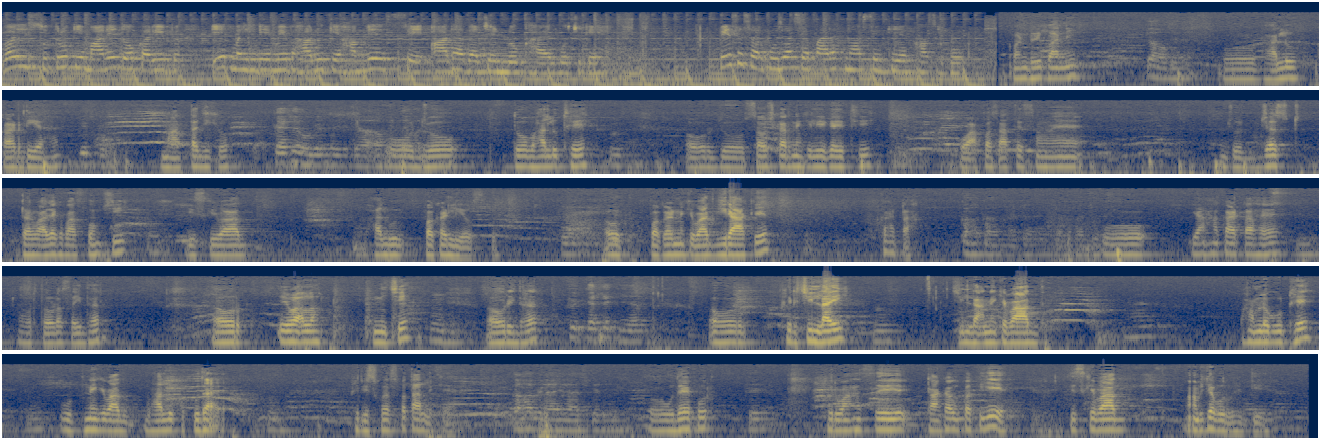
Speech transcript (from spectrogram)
वह सूत्रों के माने तो करीब एक महीने में भालू के हमले से आधा दर्जन लोग घायल हो चुके हैं। पेश सरगुजा से पारसनाथ सिंह की एक खास रिपोर्ट। पंडरी पानी। क्या हो गया? वो भालू काट दिया है। माता जी को। कैसे हो गया था वो जो दो भालू थे हम्म, और जो शौच करने के लिए गई थी वापस आते समय जो जस्ट दरवाजे के पास पहुँची इसके बाद भालू पकड़ लिया उसको। और पकड़ने के बाद गिरा के काटा। वो यहाँ काटा है और थोड़ा सा इधर और ये वाला नीचे। और इधर और फिर चिल्लाई। चिल्लाने के बाद हम लोग उठे। उठने के बाद भालू को कुदाए फिर इसको अस्पताल लेके आए। कहाँ मिला इलाज के लिए तो उदयपुर। फिर? फिर वहाँ से टाँका उका किए इसके बाद अंबिकापुर भेज दिए।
